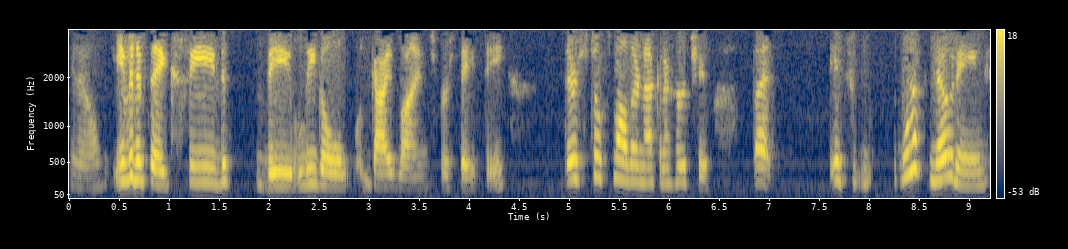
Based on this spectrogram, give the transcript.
You know, even if they exceed the legal guidelines for safety. They're still small. They're not going to hurt you. But it's worth noting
